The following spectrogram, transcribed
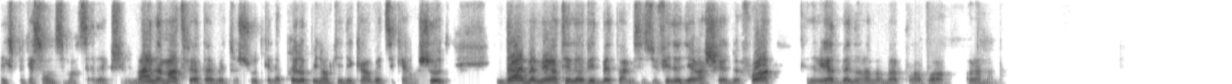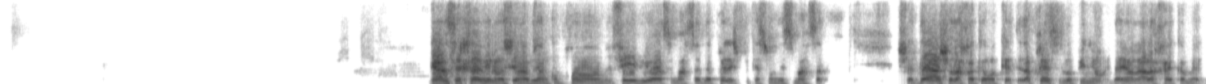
l'explication de Tzedek? Que d'après l'opinion qui dit qu'Arvet c'est ça suffit de dire Ashrei deux fois, que de liot ben olamaba pour avoir olamaba. Tzemach Tzedek. D'après c'est l'opinion, d'ailleurs la halakha est comme elle.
